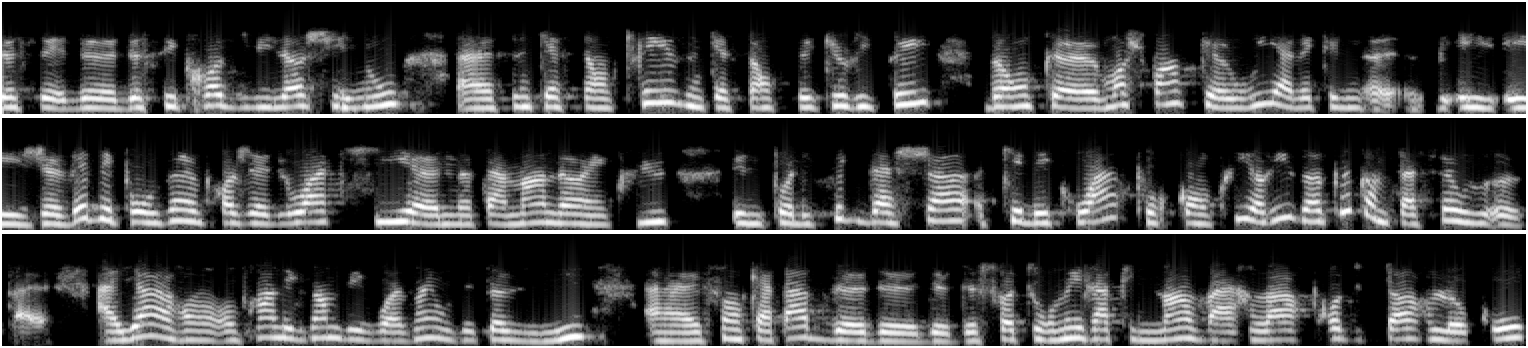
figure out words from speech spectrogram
de ces, de, de ces produits-là chez nous. Euh, c'est une question de crise, une question de sécurité. Donc, euh, moi, je pense que oui, avec une et, et, je vais déposer un projet de loi qui, notamment, là, inclut une politique d'achat québécois pour qu'on priorise un peu comme ça se fait ailleurs. On, prend l'exemple des voisins aux États-Unis. ils sont capables de, de, de, se retourner rapidement vers leurs producteurs locaux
